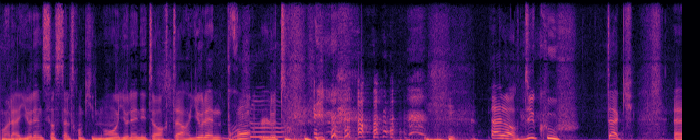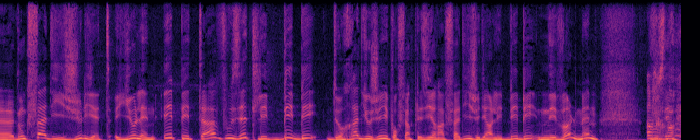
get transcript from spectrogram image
Voilà, Yolène s'installe tranquillement. Yolène était en retard. Yolène prend le temps. Alors, du coup, tac. Euh, donc, Fadi, Juliette, Yolène et Péta, vous êtes les bébés de Radio G. Et pour faire plaisir à Fadi, je vais dire les bébés névoles même. Vous êtes-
